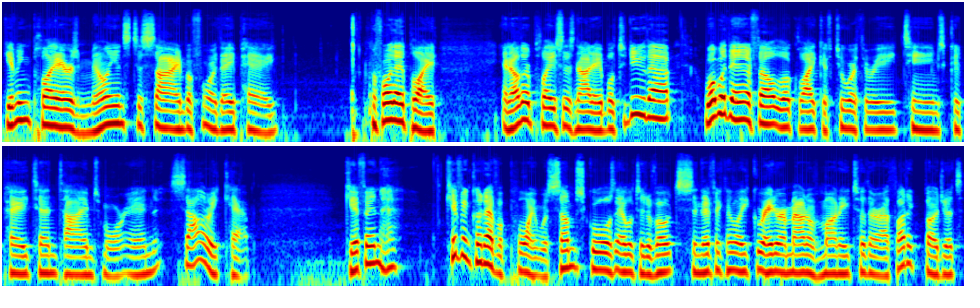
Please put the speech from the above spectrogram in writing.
giving players millions to sign before they pay, before they play, and other places not able to do that. What would the NFL look like if two or three teams could pay 10 times more in salary cap? Kiffin Kiffin could have a point with some schools able to devote significantly greater amount of money to their athletic budgets,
